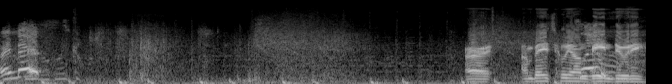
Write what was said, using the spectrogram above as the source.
I missed! Alright, I'm basically on bean duty.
